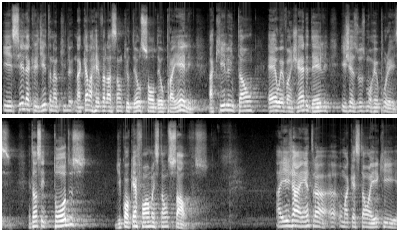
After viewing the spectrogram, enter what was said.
E se ele acredita naquilo, naquela revelação que o Deus Sol deu para ele, aquilo então é o evangelho dele e Jesus morreu por esse. Então, assim, todos, de qualquer forma, estão salvos. Aí já entra ah, uma questão aí que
